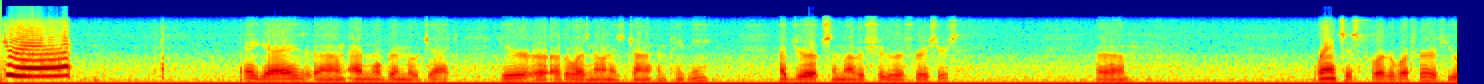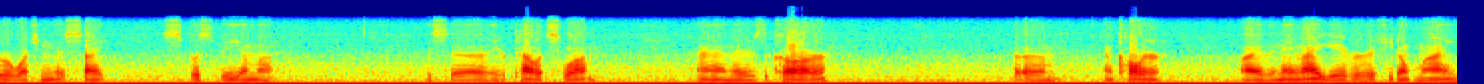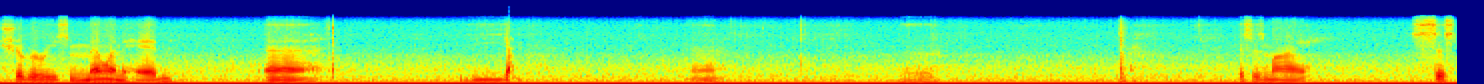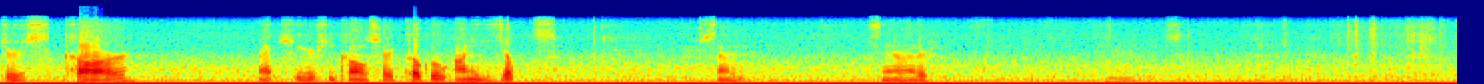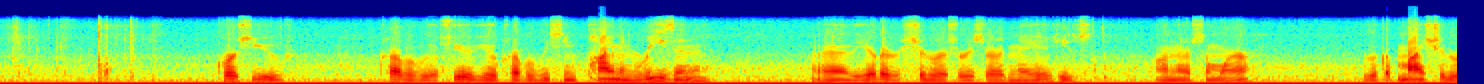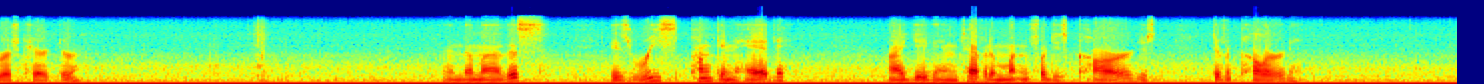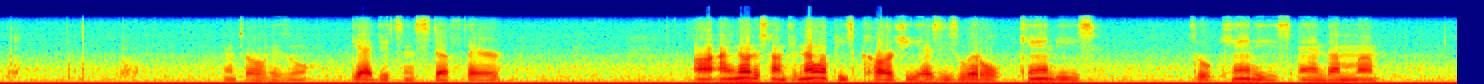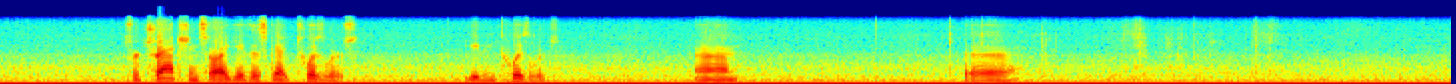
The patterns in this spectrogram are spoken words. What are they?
Jack! Hey guys, um, Admiral Bimbo Jack here, or otherwise known as Jonathan Pinckney. I drew up some other Sugar Rush racers. Um, Rancis Fluggerbutter, if you are watching this, I supposed to be um uh, this uh, your palette swap, and there's the car. Um, I call her by the name I gave her, if you don't mind, Sugar Reese Melonhead. Uh, yeah. Uh, uh, this is my sister's car. Right here, she calls her Coco Ani Zilts. Some, some or other. Of course, you've probably, a few of you have probably seen Pyman Reason. Uh, the other Sugar Rush racer I've made, he's on there somewhere. You look up my Sugar Rush character. And um, uh, this is Reese Pumpkinhead. I gave him Taffyta Muttonfudge's car, just different colored. That's all his little gadgets and stuff there. Uh, I noticed on Vanellope's car she has these little candies, these little candies, and um, um for traction. So I gave this guy Twizzlers. I gave him Twizzlers. Um. Uh.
